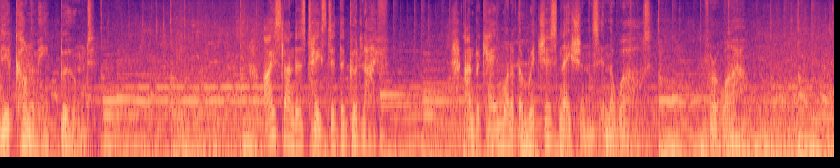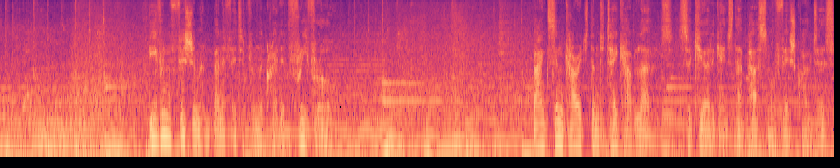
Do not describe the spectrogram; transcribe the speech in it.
The economy boomed. Icelanders tasted the good life. and became one of the richest nations in the world. For a while. Even fishermen benefited from the credit free-for-all. Banks encouraged them to take out loans secured against their personal fish quotas.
